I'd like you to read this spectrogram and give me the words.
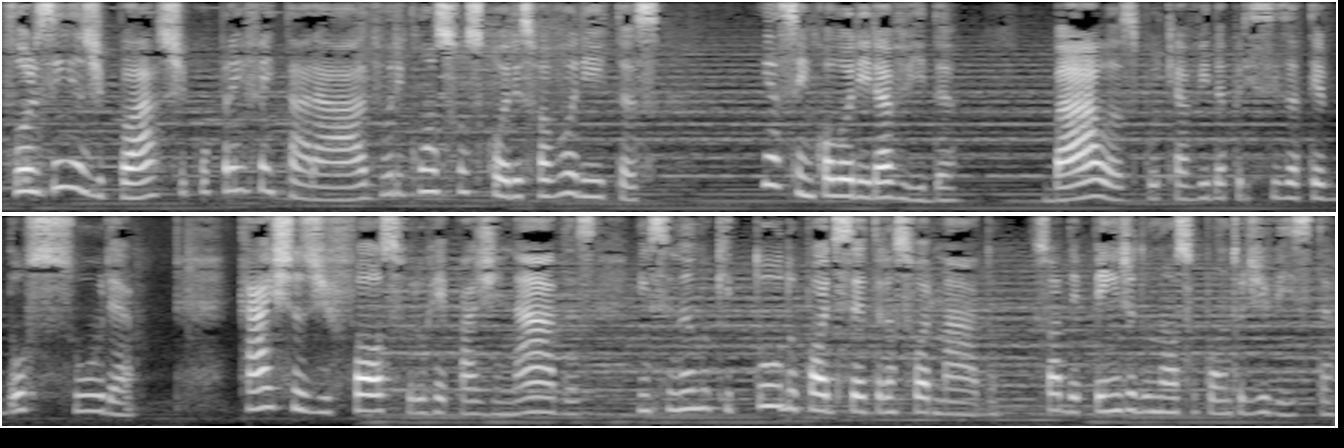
Florzinhas de plástico para enfeitar a árvore com as suas cores favoritas e assim colorir a vida. Balas porque a vida precisa ter doçura caixas de fósforo repaginadas, ensinando que tudo pode ser transformado, só depende do nosso ponto de vista.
